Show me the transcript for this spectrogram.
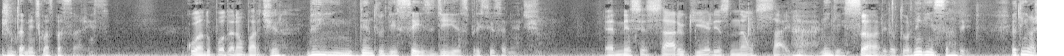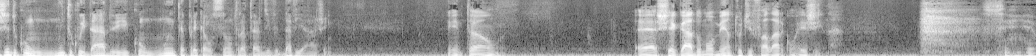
juntamente com as passagens. Quando poderão partir? Bem, dentro de seis dias, precisamente. É necessário que eles não saibam. Ah, ninguém sabe, doutor, ninguém sabe. Eu tenho agido com muito cuidado e com muita precaução tratar de, da viagem. Então, é chegado o momento de falar com Regina. Sim, eu.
